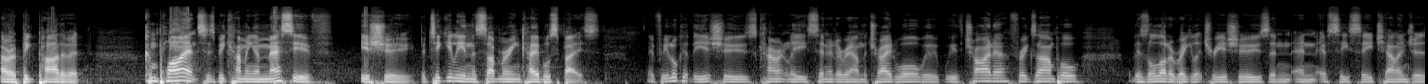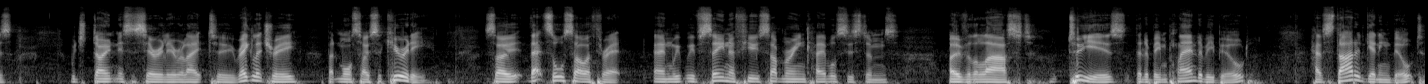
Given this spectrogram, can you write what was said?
are a big part of it compliance is becoming a massive issue, particularly in the submarine cable space. If we look at the issues currently centered around the trade war with, with China, for example, there's a lot of regulatory issues and, and FCC challenges which don't necessarily relate to regulatory, but more so security. So that's also a threat. And we, we've seen a few submarine cable systems over the last two years that have been planned to be built, have started getting built,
